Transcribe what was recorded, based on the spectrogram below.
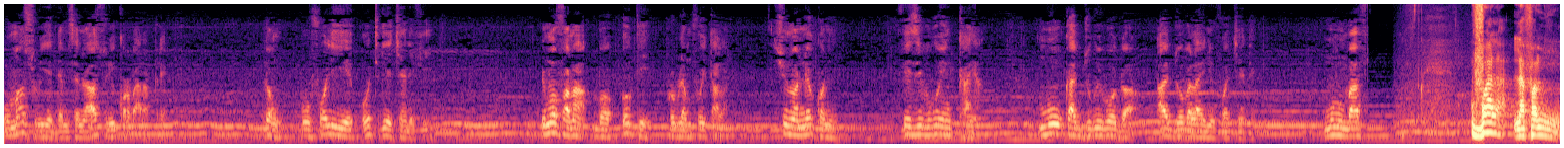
o m'a sɔrɔ i ye denmisɛnnin o y'a sɔrɔ i kɔrɔbayara pɛrɛ donc o fɔli ye o tigi ye tiɲɛ de f'i ye i m'o faamu bɔn ok problème foyi t'a la sinon ne kɔni fesibugu in kaɲa mun ka jugu i b'o dɔn a jo b'a la i ni fɔ tiɲɛ tɛ minnu b'a voilà la famille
